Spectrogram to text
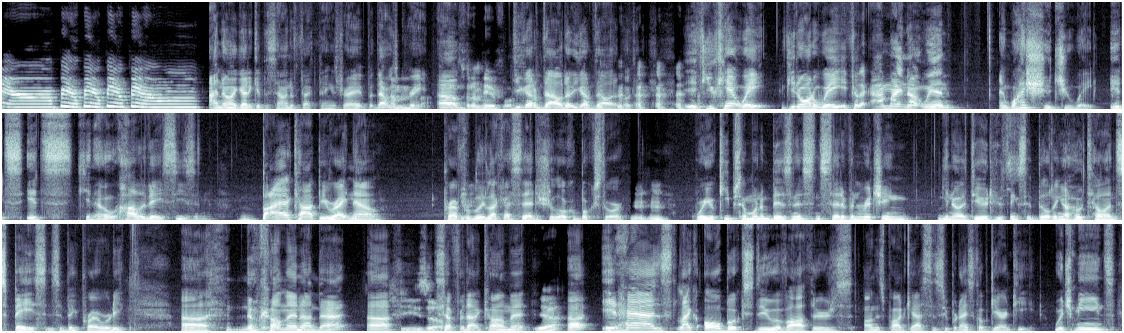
I know I got to get the sound effect things right, but that was great. Um, that's what I'm here for. You got them dialed up. You got them dialed up. Okay. if you can't wait, if you don't want to wait, if you're like I might not win, and why should you wait? It's it's you know holiday season. Buy a copy right now. preferably, like I said, it's your local bookstore Mm-hmm. where you'll keep someone in business instead of enriching, you know, a dude who thinks that building a hotel in space is a big priority. Uh, no comment on that, uh, Jesus. except for that comment. Yeah. Uh, it has, like all books do of authors on this podcast, the Super Nice Club guarantee, which means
